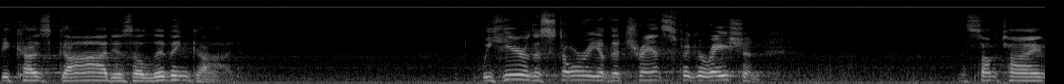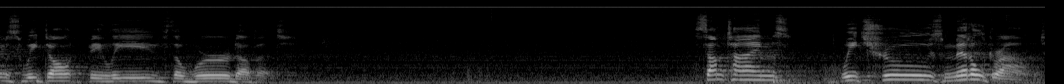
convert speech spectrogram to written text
because God is a living God. We hear the story of the Transfiguration. And sometimes we don't believe the word of it. Sometimes we choose middle ground,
